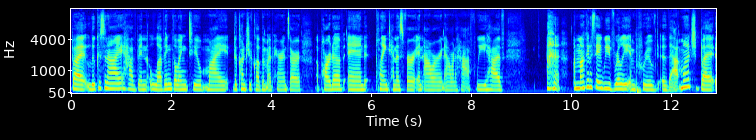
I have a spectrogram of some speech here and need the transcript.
But Lucas and I have been loving going to my the country club that my parents are a part of and playing tennis for an hour, an hour and a half. We have I'm not going to say we've really improved that much, but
